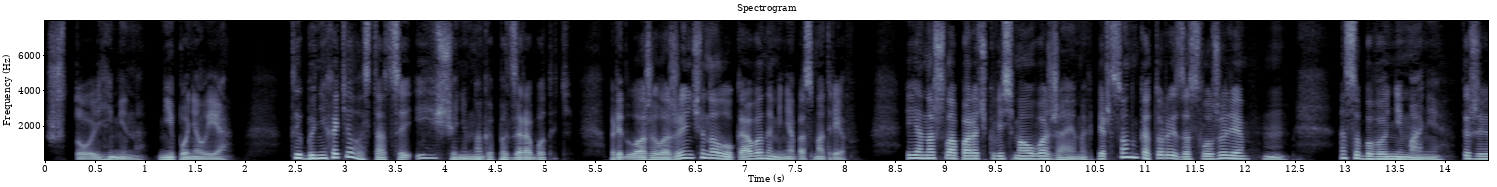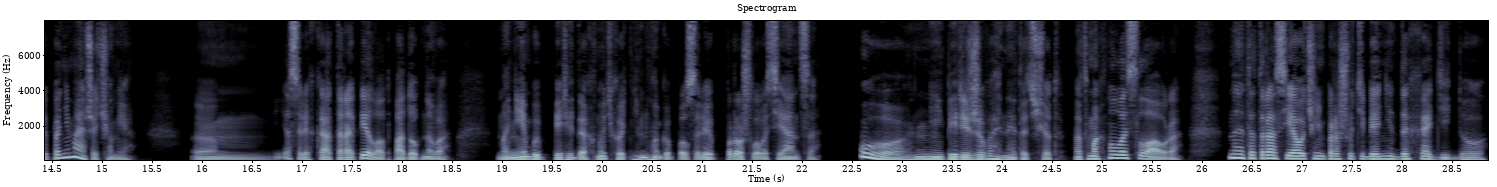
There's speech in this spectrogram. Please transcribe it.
«Что именно?» — не понял я. «Ты бы не хотел остаться и еще немного подзаработать?» — предложила женщина, лукаво на меня посмотрев. «Я нашла парочку весьма уважаемых персон, которые заслужили... М, особого внимания. Ты же понимаешь, о чем я?» «Эм...» Я слегка оторопел от подобного. Мне бы передохнуть хоть немного после прошлого сеанса. «О, не переживай на этот счет», — отмахнулась Лаура. «На этот раз я очень прошу тебя не доходить до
